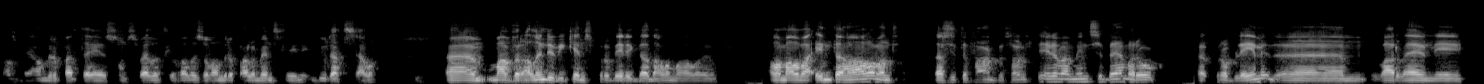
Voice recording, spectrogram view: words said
Zoals bij andere partijen soms wel het geval is, of andere parlementsleden. Ik doe dat zelf. Um, maar vooral in de weekends probeer ik dat allemaal, uh, allemaal wat in te halen. Want daar zitten vaak bezorgdheden van mensen bij, maar ook uh, problemen uh, waar wij mee,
